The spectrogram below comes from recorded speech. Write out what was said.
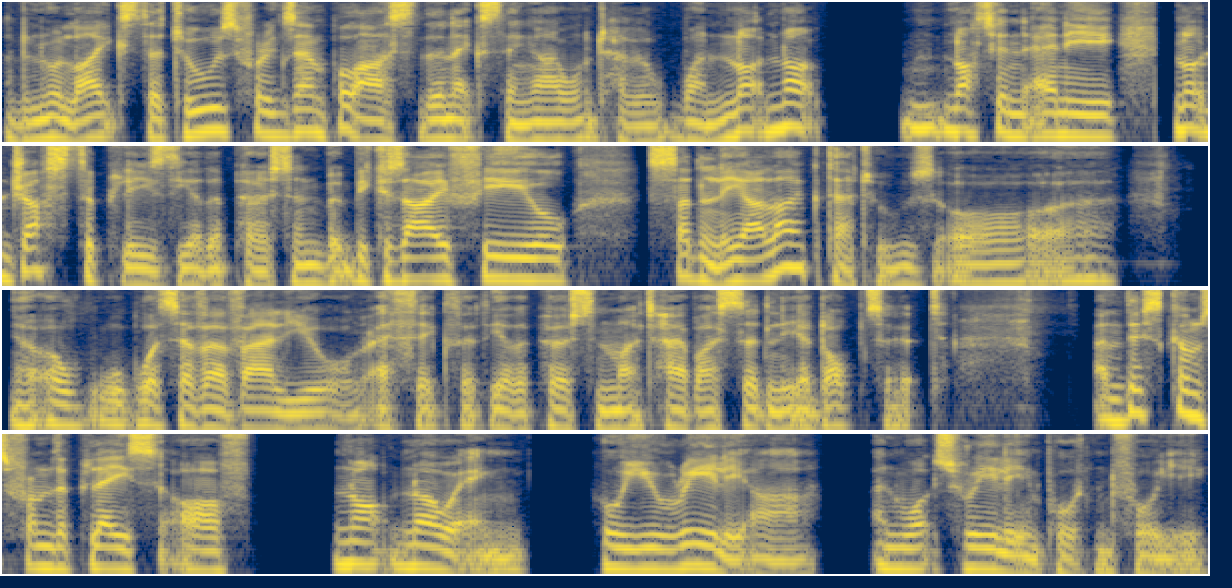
I don't know likes tattoos, for example, ask the next thing I want to have a one. Not not not in any not just to please the other person, but because I feel suddenly I like tattoos, or uh, you know, or whatever value or ethic that the other person might have, I suddenly adopt it. And this comes from the place of not knowing who you really are and what's really important for you.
